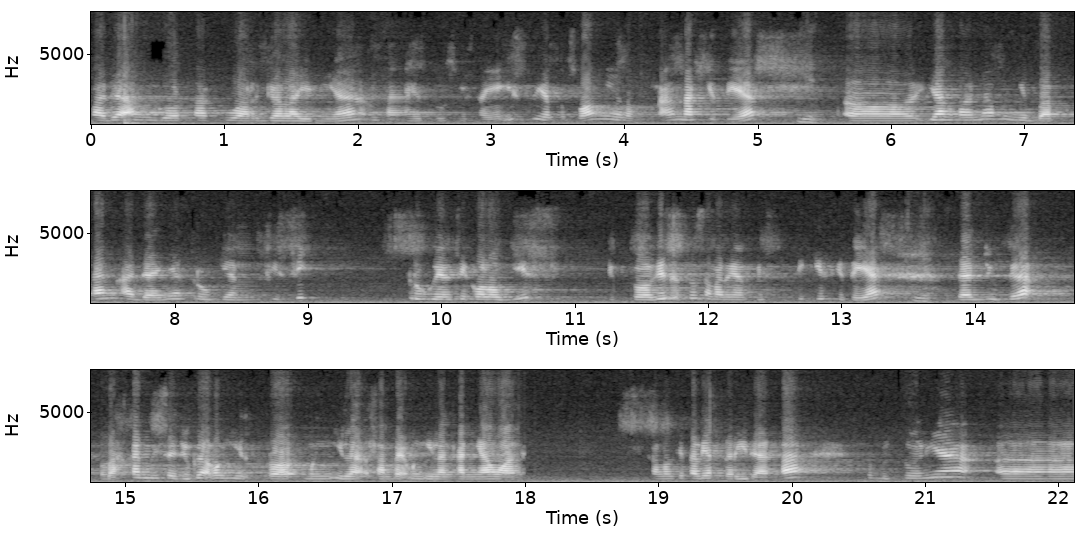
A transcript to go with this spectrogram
pada anggota keluarga lainnya, entah itu misalnya istri atau suami ataupun anak gitu ya, yeah. uh, yang mana menyebabkan adanya kerugian fisik, kerugian psikologis, psikologis itu sama dengan psikis gitu ya, yeah. dan juga bahkan bisa juga menghil menghila, sampai menghilangkan nyawa. Kalau kita lihat dari data, sebetulnya uh,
